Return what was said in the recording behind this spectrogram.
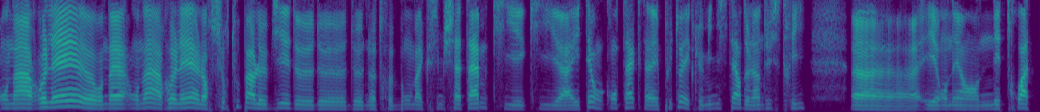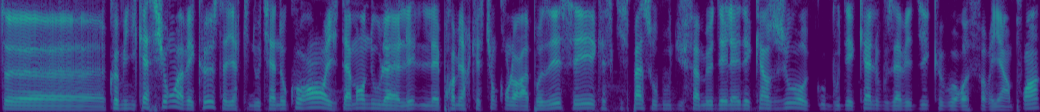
On a un relais, euh, on a, un relais, alors surtout par le biais de, notre bon Maxime Chatham, qui, a été en contact plutôt avec le ministère de l'Industrie, euh, et on est en étroite euh, communication avec eux, c'est-à-dire qu'ils nous tiennent au courant. Évidemment, nous, les, premières questions qu'on leur a posées, c'est qu'est-ce qui se passe au bout du fameux délai des 15 jours, au bout desquels vous avez dit que vous referiez un point?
